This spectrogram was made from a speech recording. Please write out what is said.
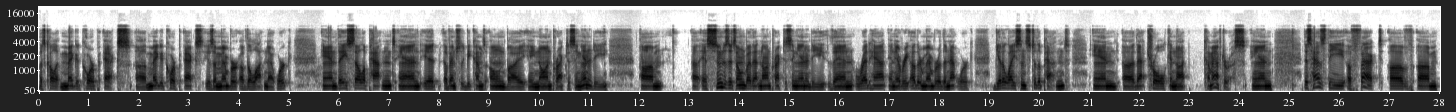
let's call it Megacorp X. Uh, Megacorp X is a member of the Lot Network, and they sell a patent, and it eventually becomes owned by a non-practicing entity. Um, uh, as soon as it's owned by that non-practicing entity, then Red Hat and every other member of the network get a license to the patent, and uh, that troll cannot come after us. And this has the effect of um,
